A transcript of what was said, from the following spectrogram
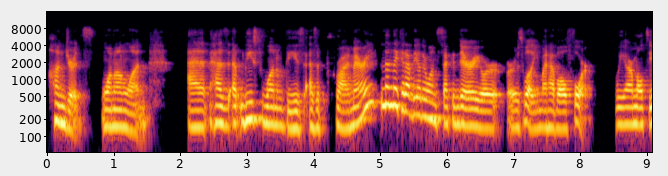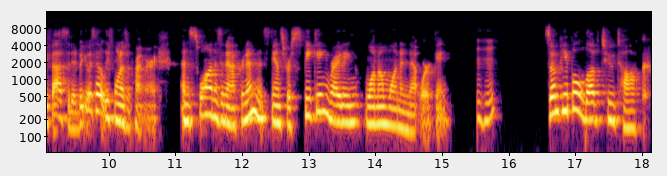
hundreds one on one, and has at least one of these as a primary. And then they could have the other one secondary or, or as well. You might have all four. We are multifaceted, but you always have at least one as a primary. And SWON is an acronym that stands for speaking, writing, one on one, and networking. Mm-hmm. Some people love to talk.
